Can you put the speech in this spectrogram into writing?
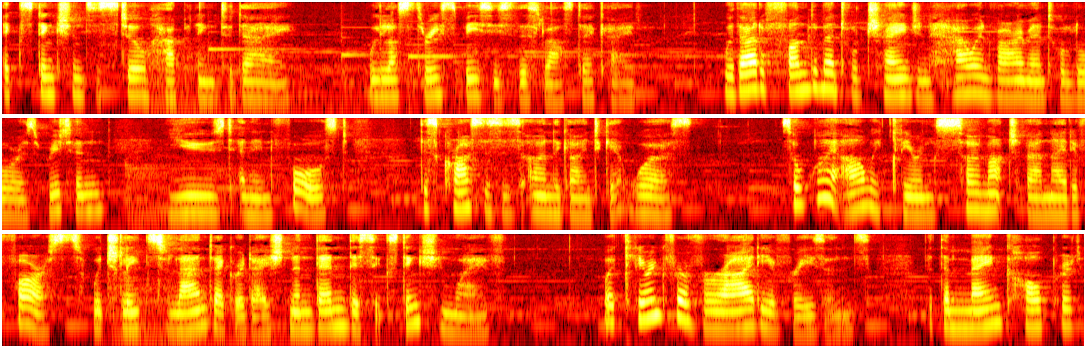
Extinctions are still happening today, we lost three species this last decade. Without a fundamental change in how environmental law is written, used, and enforced, this crisis is only going to get worse. So, why are we clearing so much of our native forests, which leads to land degradation and then this extinction wave? We're clearing for a variety of reasons, but the main culprit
